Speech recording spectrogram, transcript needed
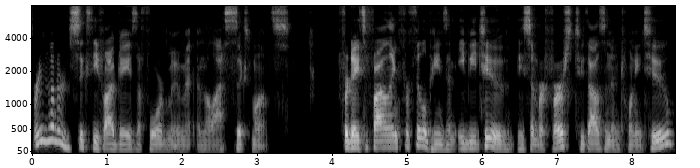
365 days of forward movement in the last six months. For dates of filing for Philippines and EB2, December 1st, 2022.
